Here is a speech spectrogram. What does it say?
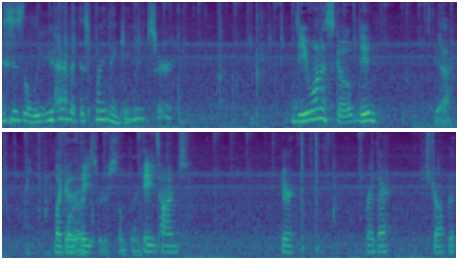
This is the loot you have at this point in the game, sir? Do you want a scope, dude? Yeah. Like an 4x eight, or something. eight times. Here. Right there. Just dropped it.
